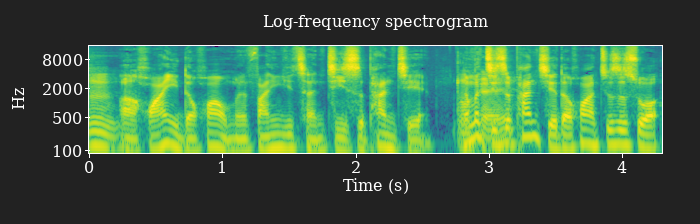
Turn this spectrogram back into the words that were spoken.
嗯啊、华语的话我们翻译成即时判决。那么即时判决的话，就是说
